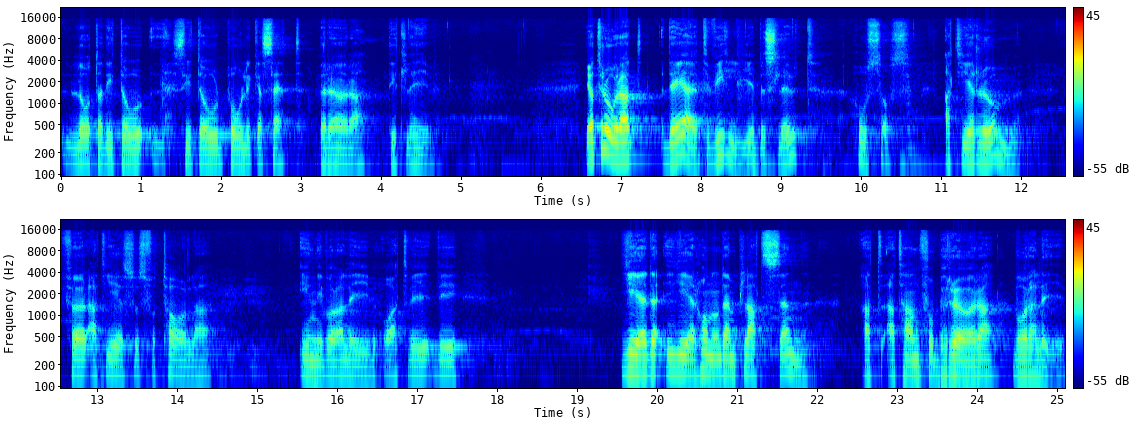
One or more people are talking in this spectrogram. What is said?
låta ditt ord, sitt ord på olika sätt beröra ditt liv. Jag tror att det är ett viljebeslut hos oss att ge rum för att Jesus får tala in i våra liv och att vi, vi ger, ger honom den platsen att, att han får beröra våra liv.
